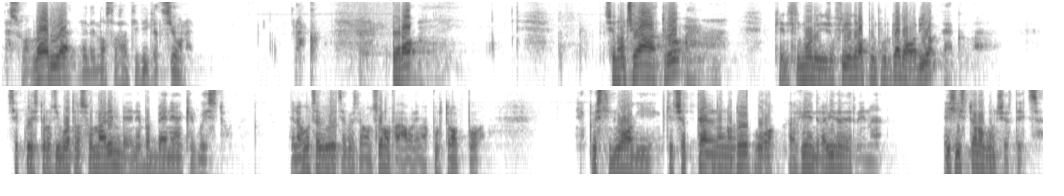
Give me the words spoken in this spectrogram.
è sua gloria ed è nostra santificazione. Ecco. Però se non c'è altro che il timore di soffrire troppo in purgatorio, ecco, se questo lo si può trasformare in bene, va bene anche questo. Nella consapevolezza che queste non sono favole, ma purtroppo questi luoghi che ci attendono dopo la fine della vita terrena esistono con certezza.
